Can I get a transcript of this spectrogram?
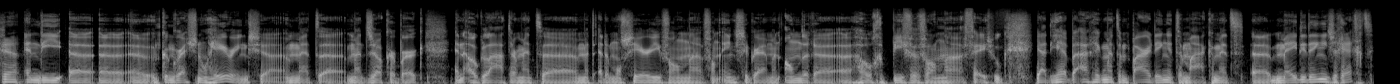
Ja. En die eh, eh, congressional hearings met, met Zuckerberg... en ook later met, met Adam Mosseri van, van Instagram... en andere hoge pieven van Facebook... ja, die hebben eigenlijk met een paar dingen te maken. Met mededingingsrecht...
